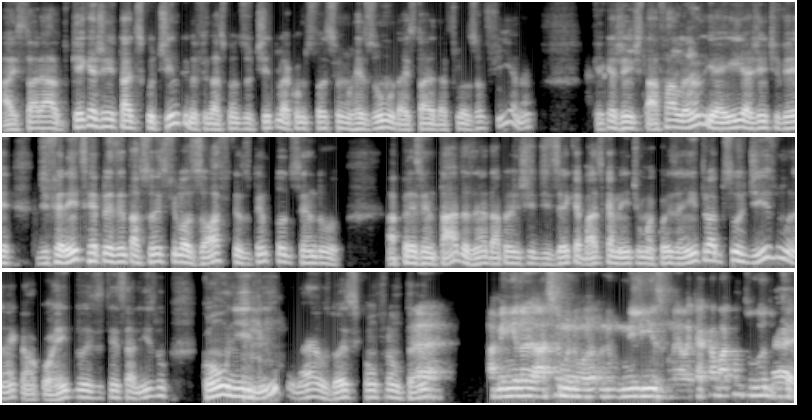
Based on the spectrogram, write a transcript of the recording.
a história, ah, que, que a gente está discutindo, que no fim das contas o título é como se fosse um resumo da história da filosofia, né? O que, que a gente está falando, e aí a gente vê diferentes representações filosóficas o tempo todo sendo apresentadas, né? Dá para a gente dizer que é basicamente uma coisa entre o absurdismo, né? Que é uma corrente do existencialismo, com o niilismo, né? Os dois se confrontando. É a menina assume no, no niilismo, né? ela quer acabar com tudo. É,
